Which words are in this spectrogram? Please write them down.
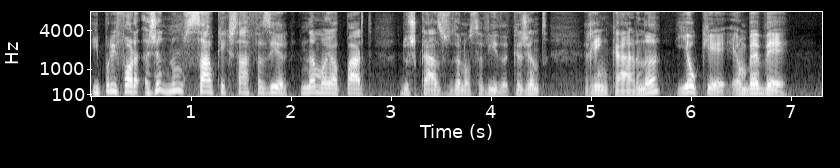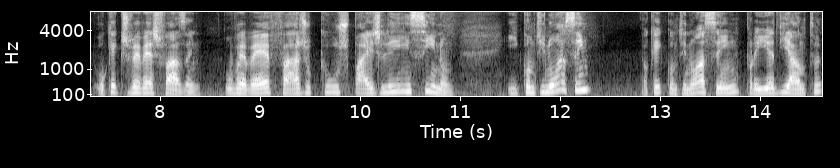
e por aí fora. A gente não sabe o que é que está a fazer na maior parte dos casos da nossa vida, que a gente reencarna e é o quê? É um bebê. O que é que os bebés fazem? O bebê faz o que os pais lhe ensinam e continua assim, ok? Continua assim, por aí adiante,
